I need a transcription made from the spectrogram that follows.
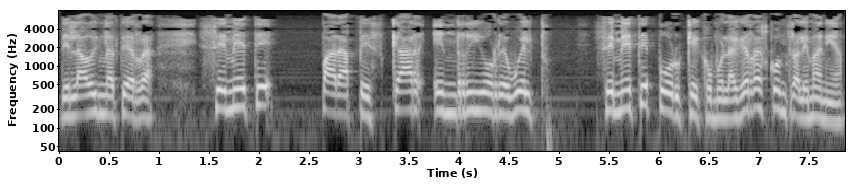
del lado de Inglaterra, se mete para pescar en río revuelto. Se mete porque como la guerra es contra Alemania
